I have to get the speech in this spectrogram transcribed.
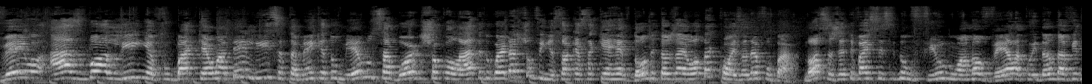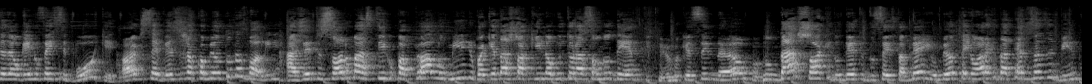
Veio as bolinhas, fubá, que é uma delícia também, que é do mesmo sabor de chocolate do guarda-chuvinha. Só que essa aqui é redonda, então já é outra coisa, né, fubá? Nossa, a gente vai assistindo um filme, uma novela, cuidando da vida de alguém no Facebook. A hora que você vê, você já comeu todas as bolinhas. A gente só não mastiga o papel alumínio porque dá choque na obturação do dente. Porque senão, não dá choque no dente do vocês também? O meu tem hora que dá até 220.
